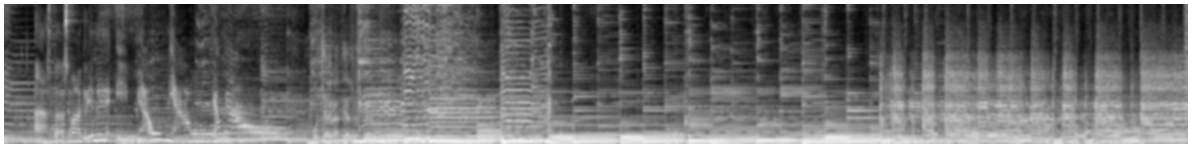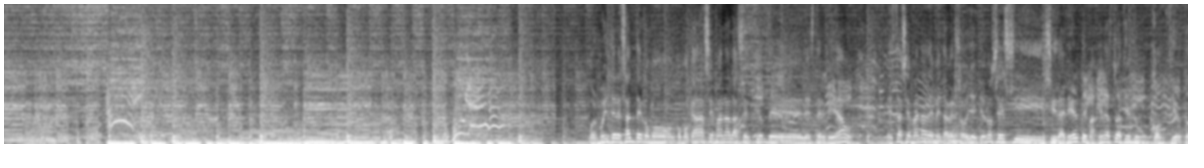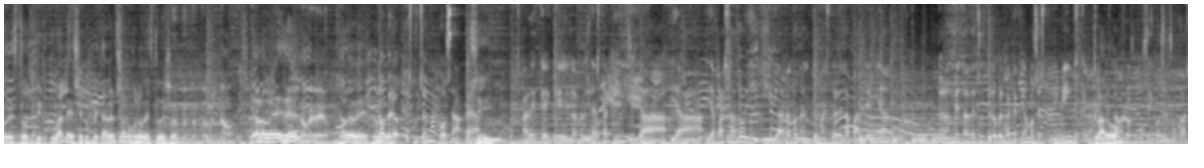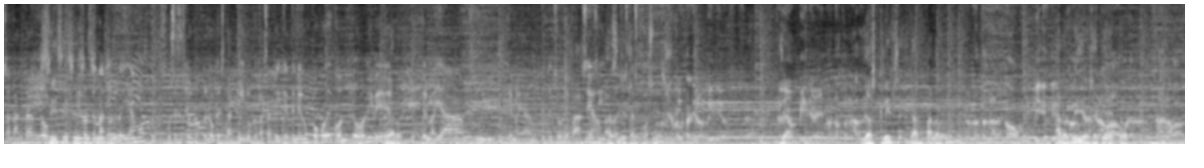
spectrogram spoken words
hasta la semana que viene y miau, miau. Miau, miau. Muchas gracias, Esther. Muy interesante como, como cada semana la sección de, de Esther. Esta semana de metaverso. Oye, yo no sé si, si Daniel, ¿te imaginas tú haciendo un concierto de estos virtuales en un metaverso? ¿Cómo lo ves tú eso? No, No lo ves, ¿eh? No me veo. No lo ves. No, No, lo pero ves. escucha una cosa. Sí. em, a ver, que, que la realidad está aquí y ha, y ha- y ha pasado. Y, y ahora con el tema este de la pandemia, mm, no eran metaversos, pero verdad que hacíamos streamings, que la gente Claro. estaban los músicos en su casa cantando Sí, sí, sí, y los sí, demás sí, los sí. veíamos. Pues eso es lo que está aquí. Lo que pasa es que hay que tener un poco de control y ver Claro. que no haya mm, que no haya que te sobrepases y todas Así es, estas es. cosas. A mí no me gustan ni los vídeos. O sea, yo Ya. veo un vídeo y no noto nada. Los clips dan palo, ¿no? No noto nada. No, un vídeo en Ah, los directo, vídeos en grabado, directo. está No. grabado.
